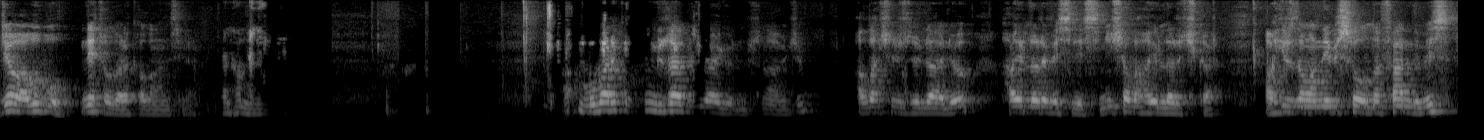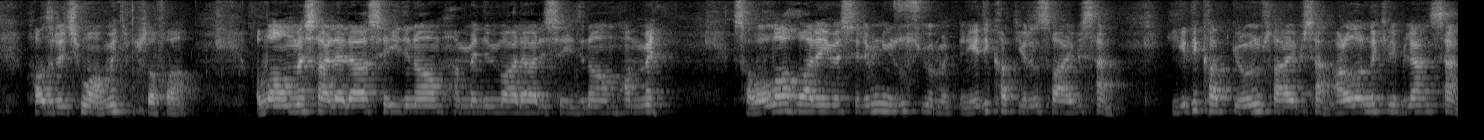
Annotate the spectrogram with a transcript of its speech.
Cevabı bu. Net olarak Allah'ın izniyle. elhamdülillah. Mübarek olsun. Güzel bir rüya görmüşsün abicim. Allah Celle hayırlara vesilesin. İnşallah hayırları çıkar. Ahir zaman nebisi olan Efendimiz Hazreti Muhammed Mustafa. Allahümme salli ala seyyidina Muhammedin ve ala ali seyyidina Muhammed. Sallallahu aleyhi ve sellemin yüzü hürmetine. Yedi kat yerin sahibi sen. Yedi kat göğün sahibi sen. Aralarındakini bilen sen.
